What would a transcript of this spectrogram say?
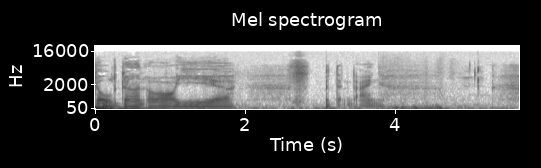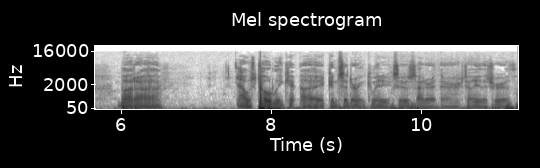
gold gun. Oh, yeah. But then dying. But, uh, I was totally uh, considering committing suicide right there, to tell you the truth.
